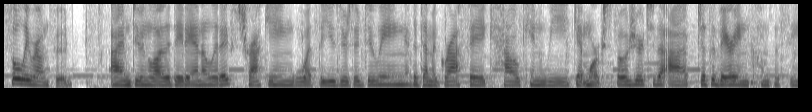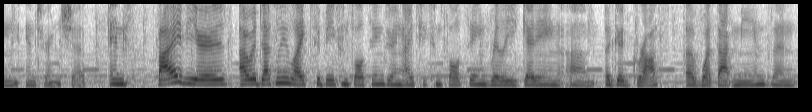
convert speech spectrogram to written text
solely around food. I'm doing a lot of the data analytics, tracking what the users are doing, the demographic, how can we get more exposure to the app, just a very encompassing internship. In five years, I would definitely like to be consulting, doing IT consulting, really getting um, a good grasp of what that means and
